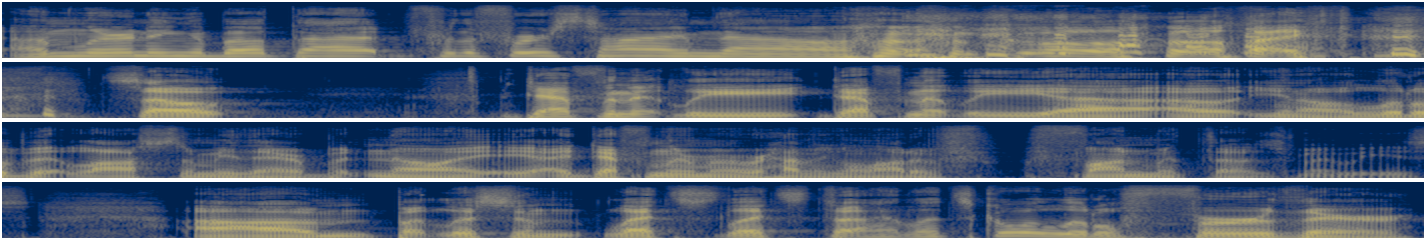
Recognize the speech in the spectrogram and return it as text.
I'm learning about that for the first time now. cool. like, so definitely definitely uh, uh, you know a little bit lost on me there but no I, I definitely remember having a lot of fun with those movies um, but listen let's let's uh, let's go a little further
